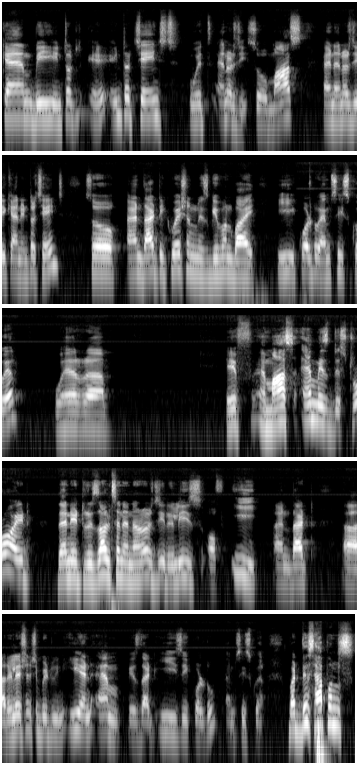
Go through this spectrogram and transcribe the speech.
can be inter interchanged with energy. So, mass and energy can interchange. So, and that equation is given by E equal to mc square, where uh, if a mass m is destroyed, then it results in an energy release of E and that uh, relationship between E and M is that E is equal to mc square. But this happens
